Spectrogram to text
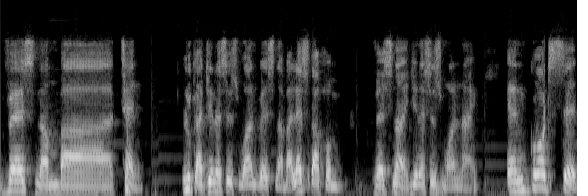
verse number 10. Look at Genesis 1 verse number. Let's start from verse 9. Genesis 1 9. And God said,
